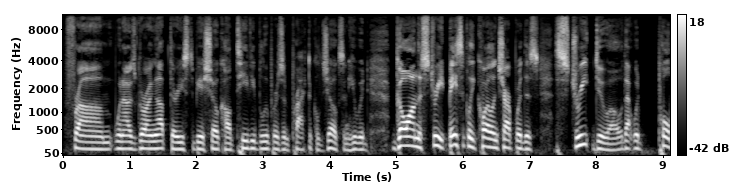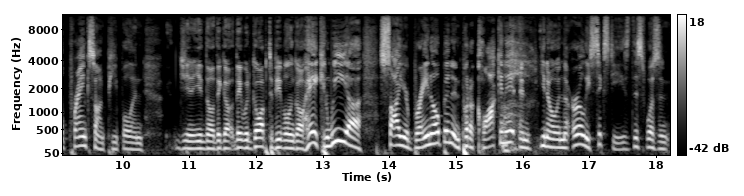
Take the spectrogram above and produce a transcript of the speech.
from when I was growing up. There used to be a show called TV Bloopers and Practical Jokes, and he would go on the street. Basically, Coyle and Sharp were this street duo that would pull pranks on people and you know they go they would go up to people and go hey can we uh, saw your brain open and put a clock in it and you know in the early 60s this wasn't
